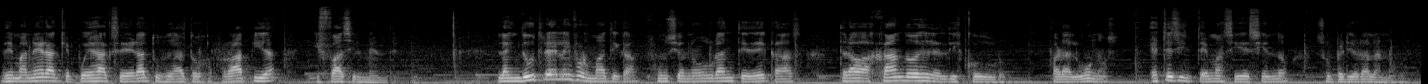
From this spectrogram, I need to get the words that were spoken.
de manera que puedes acceder a tus datos rápida y fácilmente. La industria de la informática funcionó durante décadas trabajando desde el disco duro. Para algunos, este sistema sigue siendo superior a la nube.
